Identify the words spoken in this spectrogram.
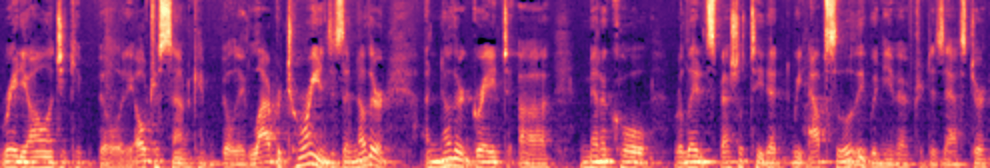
radiology capability, ultrasound capability. Laboratorians is another another great uh, medical related specialty that we absolutely would need after disaster.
